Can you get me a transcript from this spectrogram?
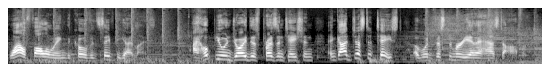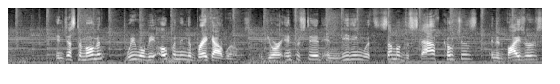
while following the COVID safety guidelines. I hope you enjoyed this presentation and got just a taste of what Vista Murrieta has to offer. In just a moment, we will be opening the breakout rooms. If you are interested in meeting with some of the staff, coaches, and advisors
